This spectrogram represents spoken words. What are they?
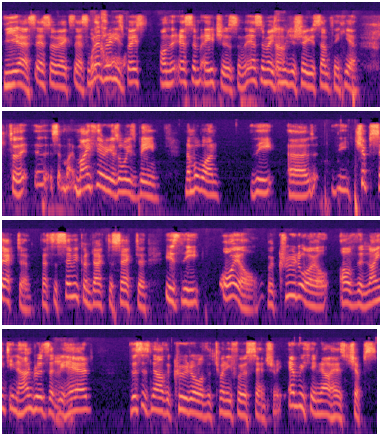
Yes, S O X S, and that really is based on the SMHs. And the SMH, let me just show you something here. So, the, so my, my, theory has always been number one, the uh, the chip sector, that's the semiconductor sector, is the oil, the crude oil of the 1900s that mm-hmm. we had. This is now the crude oil of the 21st century. Everything now has chips.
